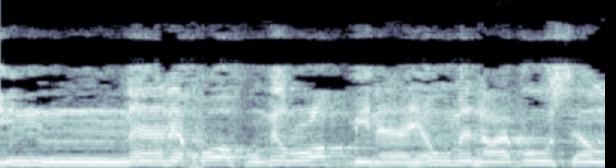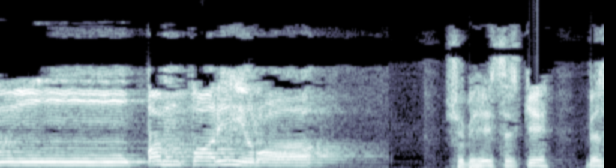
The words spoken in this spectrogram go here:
إنا نخاف من ربنا يوما عبوسا قمطريرا Shubhisizki, biz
